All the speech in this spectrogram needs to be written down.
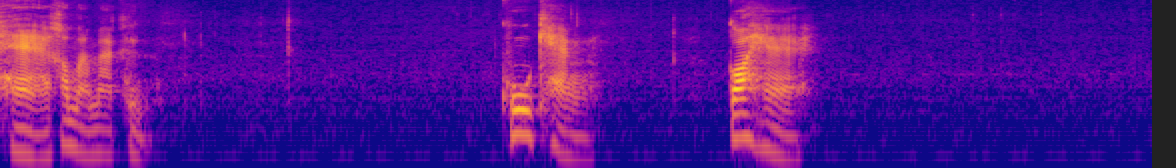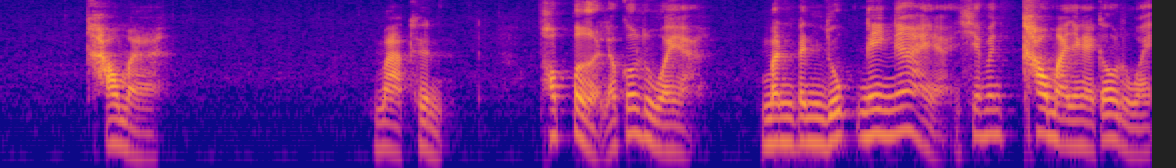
แห่เข้ามามากขึ้น คู่แข่ง ก็แห่เข้ามามากขึ้นพอเปิดแล้วก็รวยอะ มันเป็นยุคง่ายๆอะเชื่อมันเข้ามายังไงก็รวย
